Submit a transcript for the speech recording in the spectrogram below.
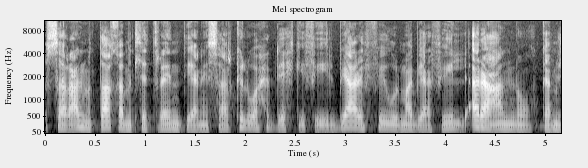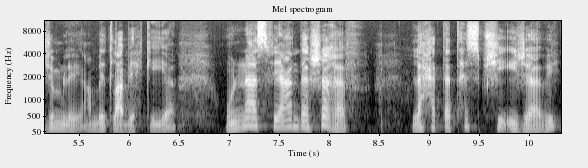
صار علم الطاقة مثل ترند يعني صار كل واحد بده يحكي فيه اللي بيعرف فيه واللي ما بيعرف فيه اللي قرأ عنه كم جملة عم بيطلع بيحكيها. والناس في عندها شغف لحتى تحس بشيء إيجابي.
